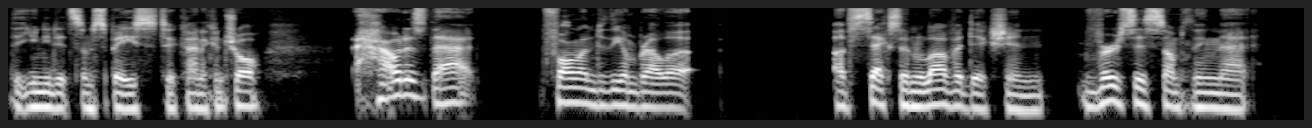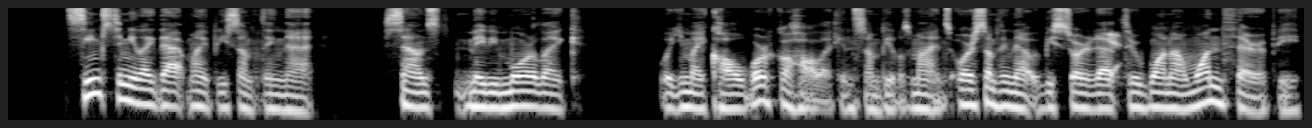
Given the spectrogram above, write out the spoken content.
that you needed some space to kind of control. How does that fall under the umbrella of sex and love addiction versus something that seems to me like that might be something that sounds maybe more like what you might call workaholic in some people's minds or something that would be sorted out Yeah. through one-on-one therapy.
